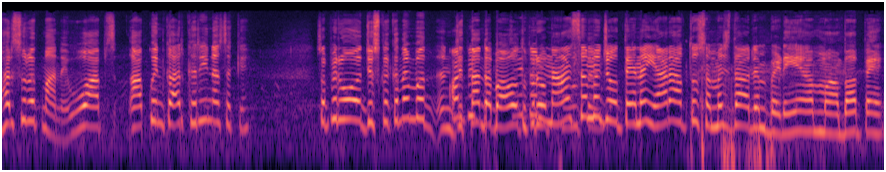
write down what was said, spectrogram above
हर सूरत माने वो आप आपको इनकार कर ही ना सकें। तो फिर वो जिसका कहना वो जितना दबाओ तो फिर तो ना समझ होते हैं ना यार आप तो समझदार हैं बड़े हैं आप माँ बाप हैं।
